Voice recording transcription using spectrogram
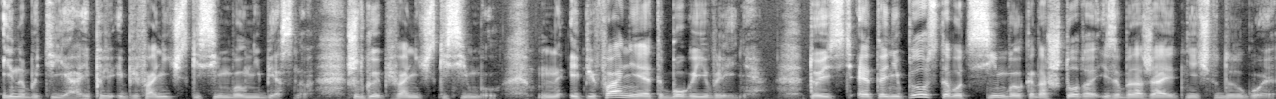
инобытия, эпифанический символ небесного. Что такое эпифанический символ? Эпифания – это богоявление – то есть это не просто вот символ, когда что-то изображает нечто другое.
